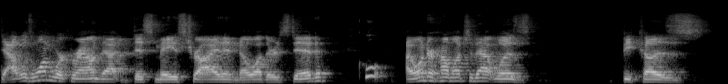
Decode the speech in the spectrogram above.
that was one workaround that this maze tried and no others did. Cool. I wonder how much of that was because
